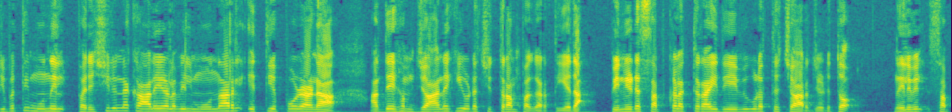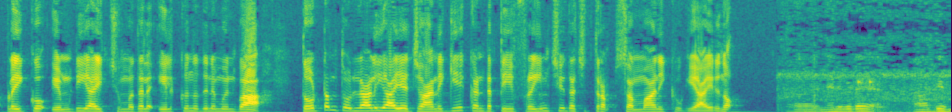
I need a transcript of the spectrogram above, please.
ഇരുപത്തി മൂന്നിൽ പരിശീലന കാലയളവിൽ മൂന്നാറിൽ എത്തിയപ്പോഴാണ് അദ്ദേഹം ജാനകിയുടെ ചിത്രം പകർത്തിയത്. പിന്നീട് സബ് കളക്ടറായി ദേവികുളത്ത് ചാർജ് എടുത്തു. നിലവിൽ സപ്ലൈകോ എം ആയി ചുമതല ഏൽക്കുന്നതിന് മുൻപ് തോട്ടം തൊഴിലാളിയായ ജാനകിയെ കണ്ടെത്തി ഫ്രെയിം ചെയ്ത ചിത്രം സമ്മാനിക്കുകയായിരുന്നു. ഞാനിവിടെ ആദ്യം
